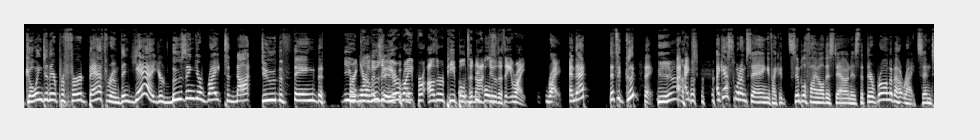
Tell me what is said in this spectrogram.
going to their preferred bathroom, then yeah, you're losing your right to not do the thing that you Or you're losing do. your right for other people Other to not do the thing. Right. Right. And that that's a good thing. Yeah. I, I, I guess what I'm saying, if I could simplify all this down, is that they're wrong about rights. And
